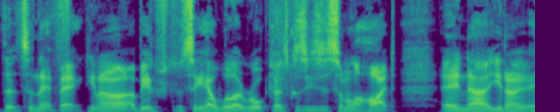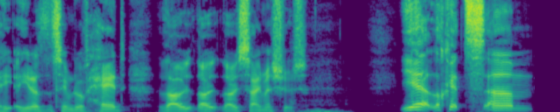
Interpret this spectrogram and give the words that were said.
that's in that back. You know, I'd be interested to see how Will O'Rourke goes because he's a similar height, and uh, you know he, he doesn't seem to have had those those, those same issues. Yeah, look, it's. Um,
